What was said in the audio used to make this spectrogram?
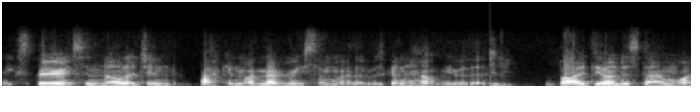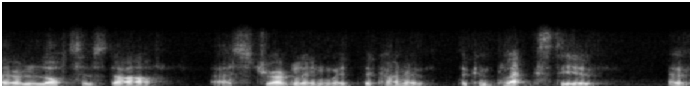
experience and knowledge in back in my memory somewhere that was going to help me with it. But I do understand why there are lots of staff are struggling with the kind of the complexity of of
